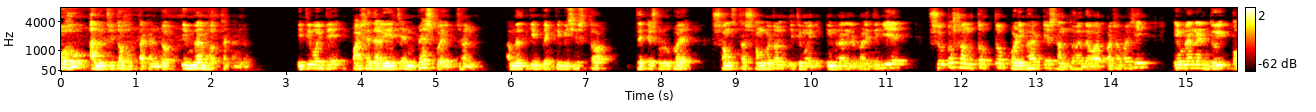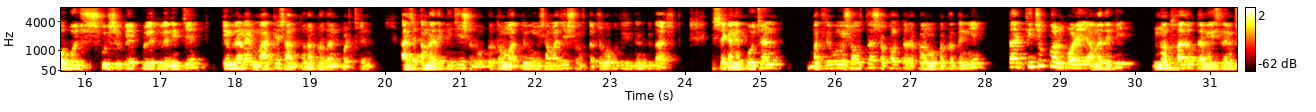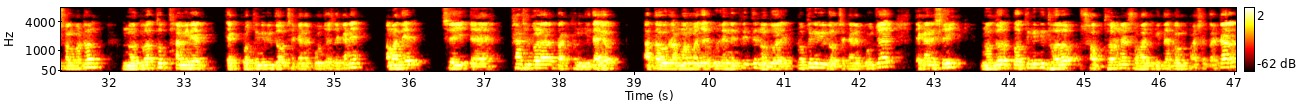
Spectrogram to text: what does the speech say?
বহু আলোচিত হত্যাকাণ্ড, ইমরান হত্যাকাণ্ড। ইতিমধ্যে পাশে দাঁড়িয়েছেন বেশ কয়েকজন। দেখি ব্যক্তি বিশিষ্ট থেকে শুরু করে সংস্থা, সংগঠন ইতিমধ্যে ইমরানের বাড়িতে গিয়ে শোকসন্তপ্ত পরিবারকে সান্ত্বনা দেওয়ার পাশাপাশি ইমরানের দুই অবুজ শিশুকে তুলে তুলে নিচ্ছেন ইমরানের মাকে সান্ত্বনা প্রদান করছেন। আজ আমরা দেখেছি সর্বপ্রথম মাতৃভূমি সামাজিক সংস্থার সভাপতি সিদ্ধান্ত দাস সেখানে পৌঁছান। মাতৃভূমি সংস্থার সকল কর্মকর্তাদের নিয়ে তার কিছুক্ষণ পরে আমরা দেখি নদওয়াতুল তামির ইসলামিক সংগঠন নদওয়াতুল থামিরের এক প্রতিনিধি দল সেখানে পৌঁছে, সেখানে আমাদের সেই কাঠিগড়ার প্রাক্তন বিধায়ক আতাউর রহমান মাজার গুলের নেতৃত্বে নদুয়ার এক প্রতিনিধি দল সেখানে পৌঁছায়। এখানে সেই নদুয়ার প্রতিনিধি দল সব ধরনের সহযোগিতা এবং পাশে থাকার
